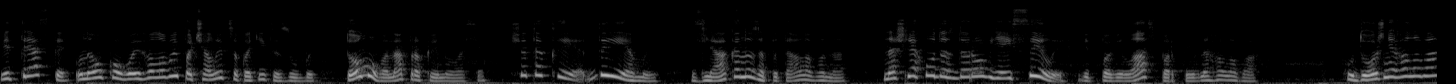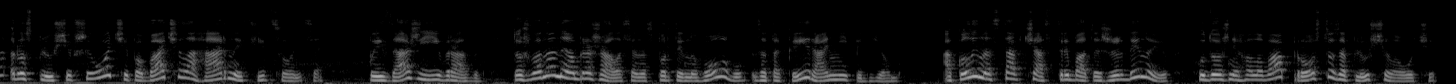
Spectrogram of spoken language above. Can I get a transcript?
Від тряски у наукової голови почали цокотіти зуби, тому вона прокинулася. Що таке? Де ми? злякано запитала вона. На шляху до здоров'я і сили, відповіла спортивна голова. Художня голова, розплющивши очі, побачила гарний схід сонця. Пейзаж її вразив, тож вона не ображалася на спортивну голову за такий ранній підйом. А коли настав час стрибати з жердиною, художня голова просто заплющила очі,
